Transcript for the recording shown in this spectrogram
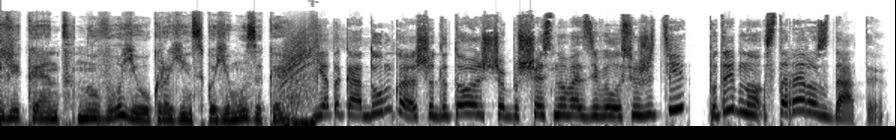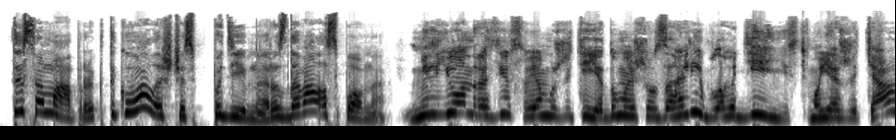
Вікенд нової української музики. Є така думка, що для того, щоб щось нове з'явилось у житті, потрібно старе роздати. Ти сама практикувала щось подібне, роздавала сповна? Мільйон разів в своєму житті. Я думаю, що взагалі благодійність моє життя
